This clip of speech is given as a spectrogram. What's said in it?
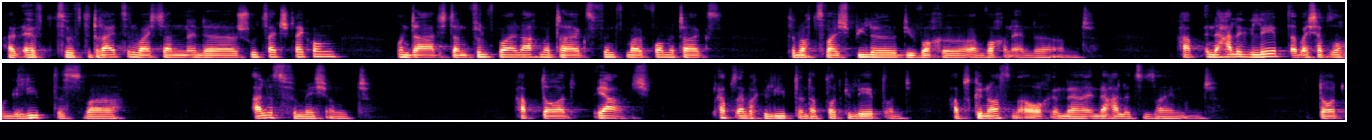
Halt 11., 12., 13 war ich dann in der Schulzeitstreckung. Und da hatte ich dann fünfmal nachmittags, fünfmal vormittags, dann noch zwei Spiele die Woche am Wochenende. Und habe in der Halle gelebt, aber ich habe es auch geliebt. Das war alles für mich und habe dort, ja, ich habe es einfach geliebt und habe dort gelebt und habe es genossen, auch in der, in der Halle zu sein. Und dort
